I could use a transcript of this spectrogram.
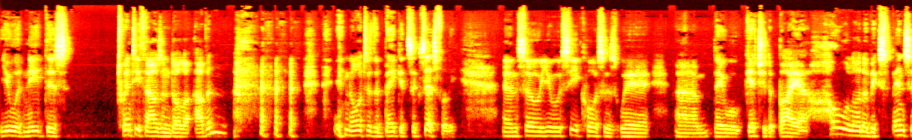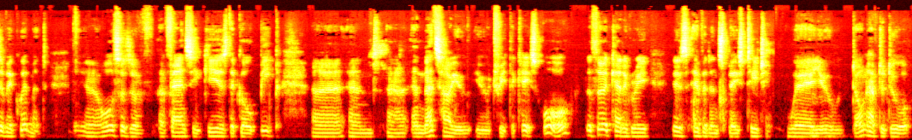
you would need this $20,000 oven in order to bake it successfully. And so you will see courses where um, they will get you to buy a whole lot of expensive equipment, you know, all sorts of uh, fancy gears that go beep, uh, and uh, and that's how you you treat the case. Or the third category is evidence based teaching, where you don't have to do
